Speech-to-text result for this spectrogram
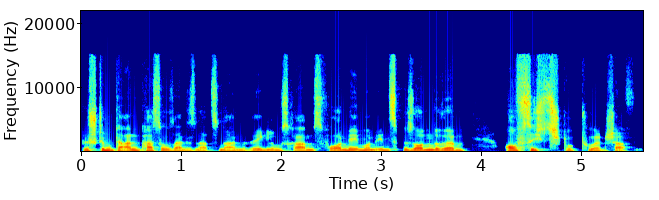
bestimmte Anpassungen seines nationalen Regelungsrahmens vornehmen und insbesondere Aufsichtsstrukturen schaffen.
